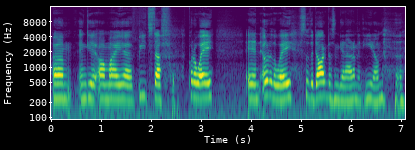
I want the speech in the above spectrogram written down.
um, and get all my uh, bead stuff put away and out of the way so the dog doesn't get at them and eat them.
